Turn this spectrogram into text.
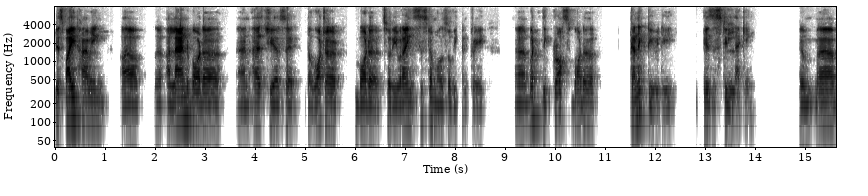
despite having a land border and as chair said the water border so riverine system also we can trade uh, but the cross border connectivity is still lacking. Um, uh,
